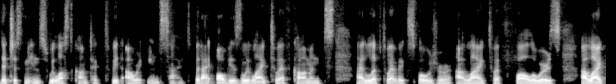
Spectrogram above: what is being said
that just means we lost contact with our inside. But I obviously like to have comments. I love to have exposure. I like to have followers. I like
